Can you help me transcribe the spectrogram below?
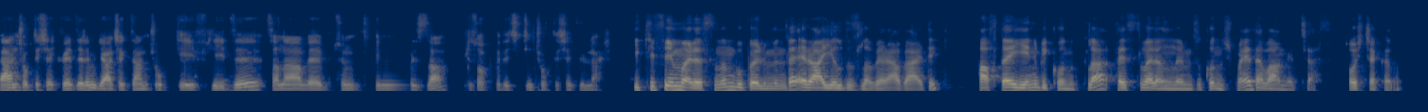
Ben çok teşekkür ederim. Gerçekten çok keyifliydi. Sana ve bütün filmimizle sohbet için çok teşekkürler. İki film arasının bu bölümünde Eray Yıldız'la beraberdik. Haftaya yeni bir konukla festival anılarımızı konuşmaya devam edeceğiz. Hoşçakalın.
